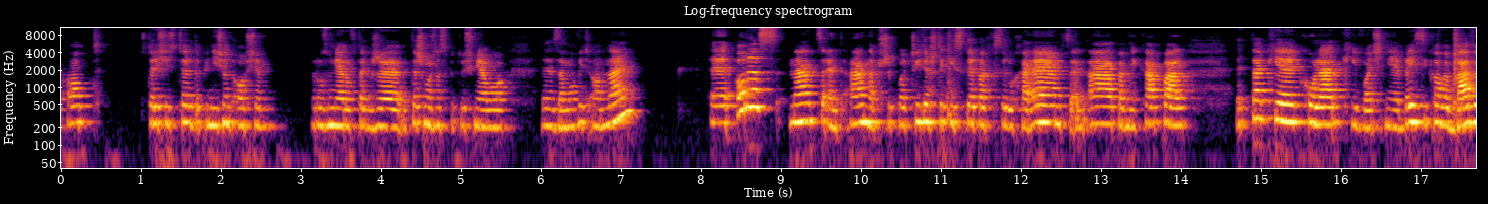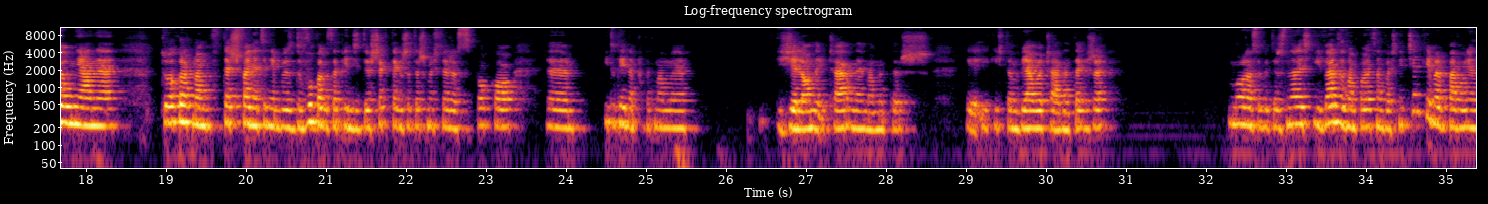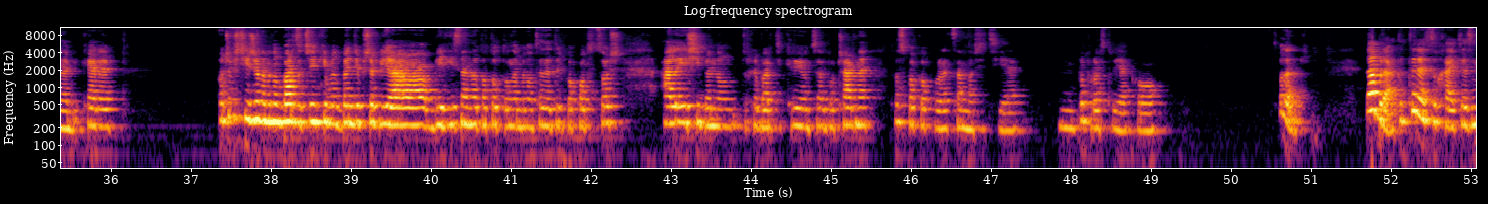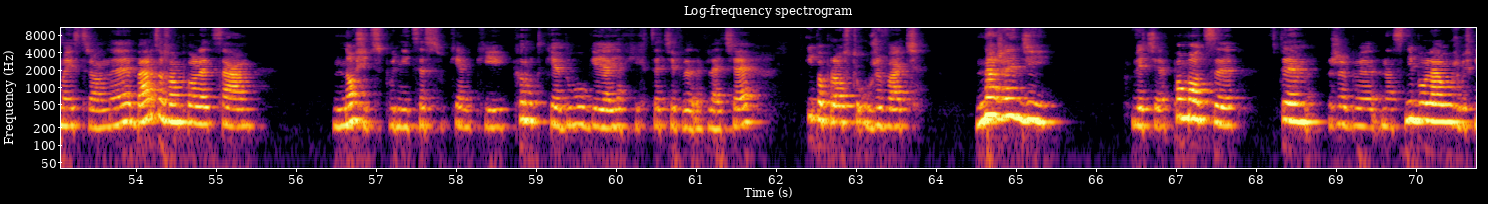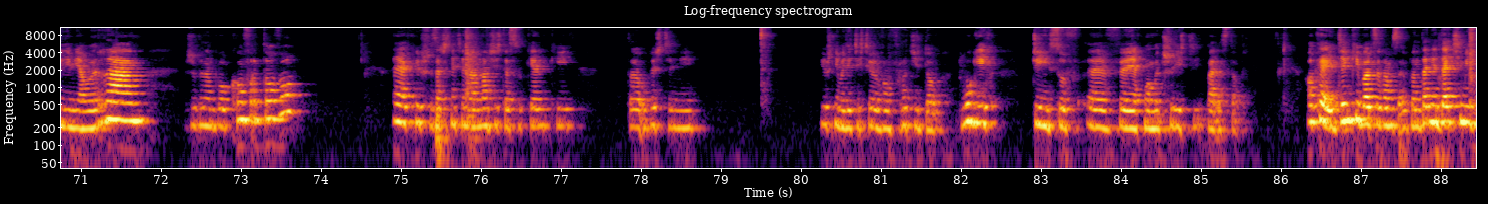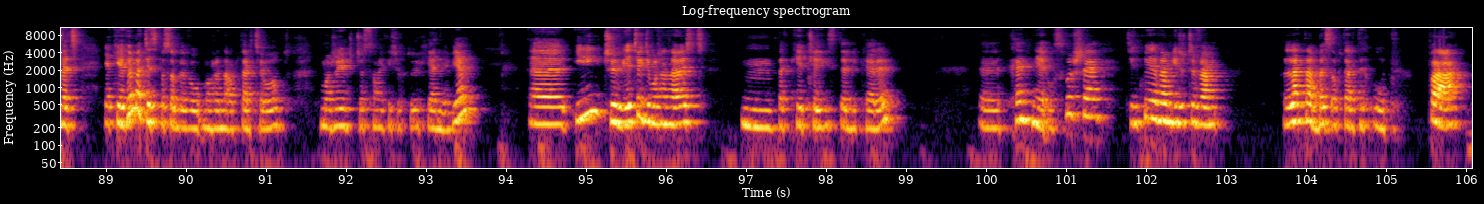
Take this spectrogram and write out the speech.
od 44 do 58 rozmiarów, także też można sobie tu śmiało zamówić online. Oraz na C&A na przykład, czyli też w takich sklepach w stylu H&M, C&A, pewnie Kapal, takie kolarki właśnie basicowe, bawełniane. Tu akurat mam też fajne cenie, bo jest dwupak za 5 dyszek, także też myślę, że spoko. I tutaj na przykład mamy zielone i czarne, mamy też jakieś tam białe, czarne, także można sobie też znaleźć i bardzo Wam polecam właśnie cienkie ba- bawełniane bikery. Oczywiście, jeżeli one będą bardzo cienkie, będzie przebijała bieliznę, no to, to, to one będą wtedy tylko pod coś, ale jeśli będą trochę bardziej kryjące albo czarne, to spoko polecam nosić je mm, po prostu jako spodenki. Dobra, to tyle słuchajcie z mojej strony. Bardzo Wam polecam nosić spódnice, sukienki krótkie, długie, jakie chcecie w, w lecie i po prostu używać narzędzi, wiecie, pomocy w tym, żeby nas nie bolało, żebyśmy nie miały ran, żeby nam było komfortowo. A jak już zaczniecie nanosić te sukienki, to uwierzcie mi, już nie będziecie chcieli wrócić do długich jeansów, e, w, jak mamy 30 parę stopni. Ok, dzięki bardzo Wam za oglądanie. Dajcie mi znać, jakie Wy macie sposoby może na obtarcie łód. Może jeszcze są jakieś, o których ja nie wiem. E, I czy wiecie, gdzie można znaleźć mm, takie cieliste bikery? E, chętnie usłyszę. Dziękuję Wam i życzę Wam lata bez obtartych łód. Pa!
